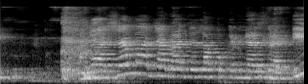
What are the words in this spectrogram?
आणि अशा माझ्या राजाला पकडण्यासाठी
